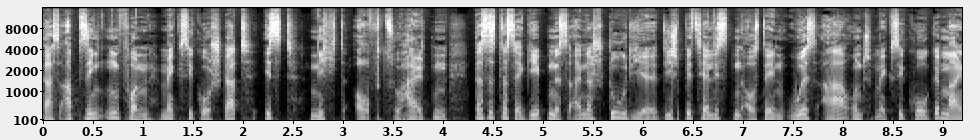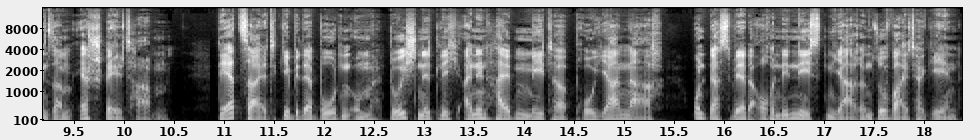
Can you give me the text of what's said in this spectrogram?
Das Absinken von Mexiko-Stadt ist nicht aufzuhalten. Das ist das Ergebnis einer Studie, die Spezialisten aus den USA und Mexiko gemeinsam erstellt haben. Derzeit gebe der Boden um durchschnittlich einen halben Meter pro Jahr nach, und das werde auch in den nächsten Jahren so weitergehen,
